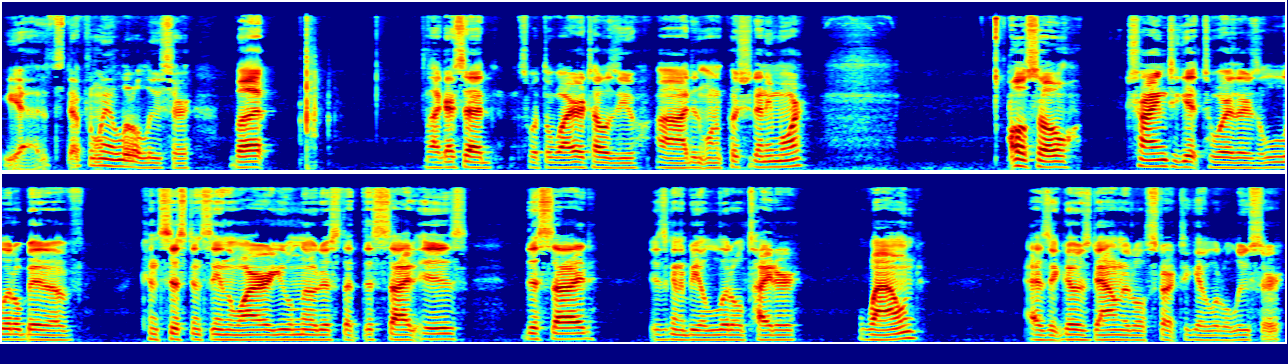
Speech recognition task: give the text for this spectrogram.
Yeah, it's definitely a little looser, but like I said, it's what the wire tells you. Uh, I didn't want to push it anymore. Also, trying to get to where there's a little bit of consistency in the wire, you'll notice that this side is, this side is going to be a little tighter wound. As it goes down, it'll start to get a little looser.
